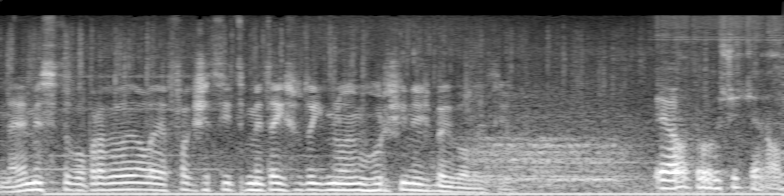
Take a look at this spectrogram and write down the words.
Nevím, jestli to opravili, ale je fakt, že ty tmy tady jsou teď mnohem horší než bývaly, ty. Jo, to určitě no.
